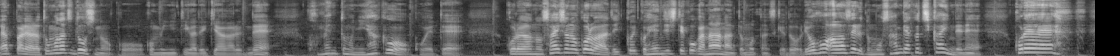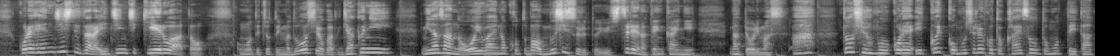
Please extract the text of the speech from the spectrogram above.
やっぱりあれ友達同士のこうコミュニティが出来上がるんでコメントも200を超えてこれあの最初の頃は一個一個返事していこうかななんて思ったんですけど両方合わせるともう300近いんでねこれ これ返事してたら1日消えるわと思ってちょっと今どうしようかと逆に皆さんのお祝いの言葉を無視するという失礼な展開になっております。あどうしようもうこれ一個一個面白いこと返そうと思っていた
